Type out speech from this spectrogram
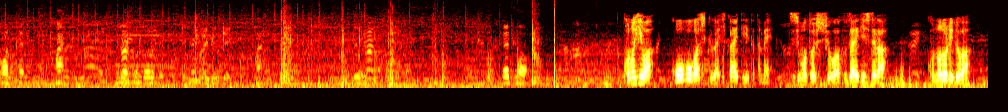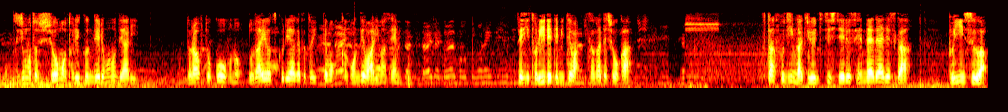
持って。ちゃんと割ってはい。この日は広報合宿が控えてい。たため、辻元首相は不在でしたが、このドリルは辻元首相も取り組んでい。るものであり、ドラフト候補の土台を作り上げたと言っても過言ではありません。ぜひ取り入れてみてはい。かがでしょうか。スタッフ陣が充実してい。る仙台大ですが、部員数は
